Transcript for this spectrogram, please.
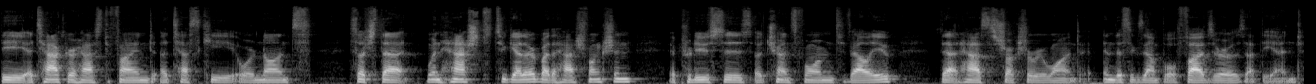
the attacker has to find a test key or nonce such that when hashed together by the hash function, it produces a transformed value that has the structure we want. In this example, five zeros at the end.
